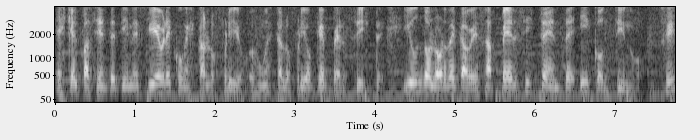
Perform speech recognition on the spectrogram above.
es que el paciente tiene fiebre con escalofrío, es un escalofrío que persiste y un dolor de cabeza persistente y continuo, ¿sí?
